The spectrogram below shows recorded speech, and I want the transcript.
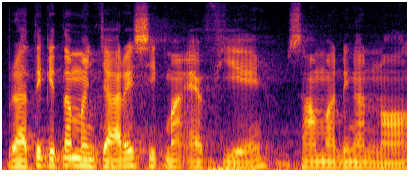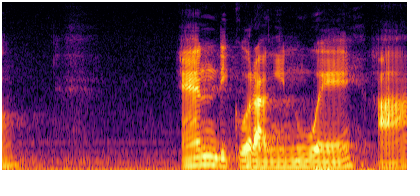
Berarti kita mencari sigma Fy sama dengan 0 N dikurangin WA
